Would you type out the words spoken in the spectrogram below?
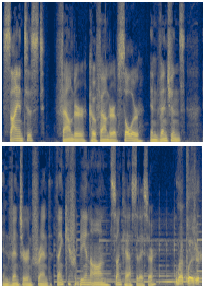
scientist, founder, co-founder of Solar Inventions, inventor and friend. Thank you for being on Suncast today, sir. My pleasure.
